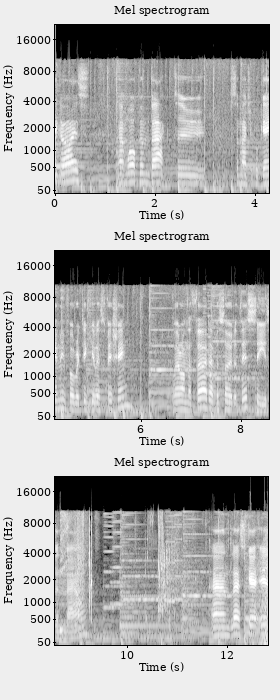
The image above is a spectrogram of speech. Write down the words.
Hey guys, and welcome back to Semajical gaming for ridiculous fishing. We're on the third episode of this season now, and let's get in.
